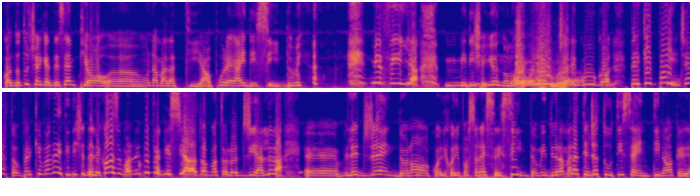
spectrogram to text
quando tu cerchi ad esempio eh, una malattia oppure hai dei sintomi. mia figlia mi dice io non lo devo leggere Google. perché poi certo perché magari ti dice delle cose ma non è detto che sia la tua patologia. Allora eh, leggendo no, quali, quali, possono essere i sintomi di una malattia già tu ti senti no, che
